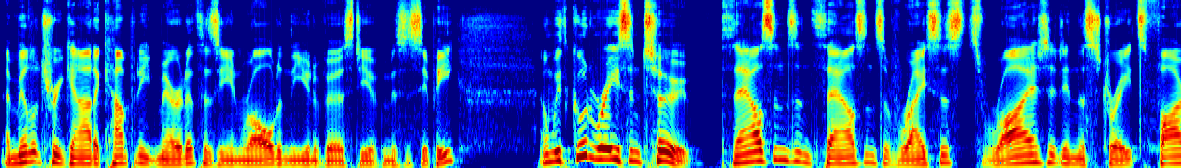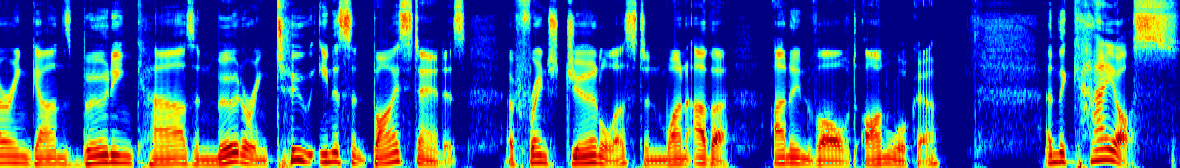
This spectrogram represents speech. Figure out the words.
A military guard accompanied Meredith as he enrolled in the University of Mississippi, And with good reason, too. Thousands and thousands of racists rioted in the streets, firing guns, burning cars, and murdering two innocent bystanders a French journalist and one other uninvolved onlooker. And the chaos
